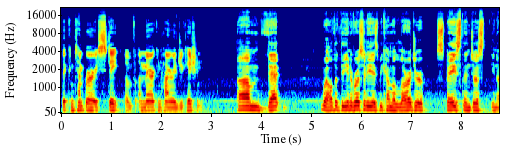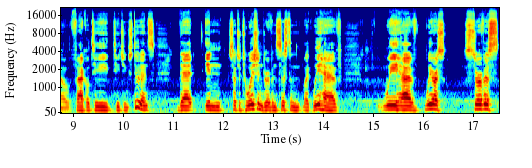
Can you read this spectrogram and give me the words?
the contemporary state of American higher education? Um, that, well, that the university has become a larger space than just you know faculty teaching students. That in such a tuition-driven system like we have, we have we are service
